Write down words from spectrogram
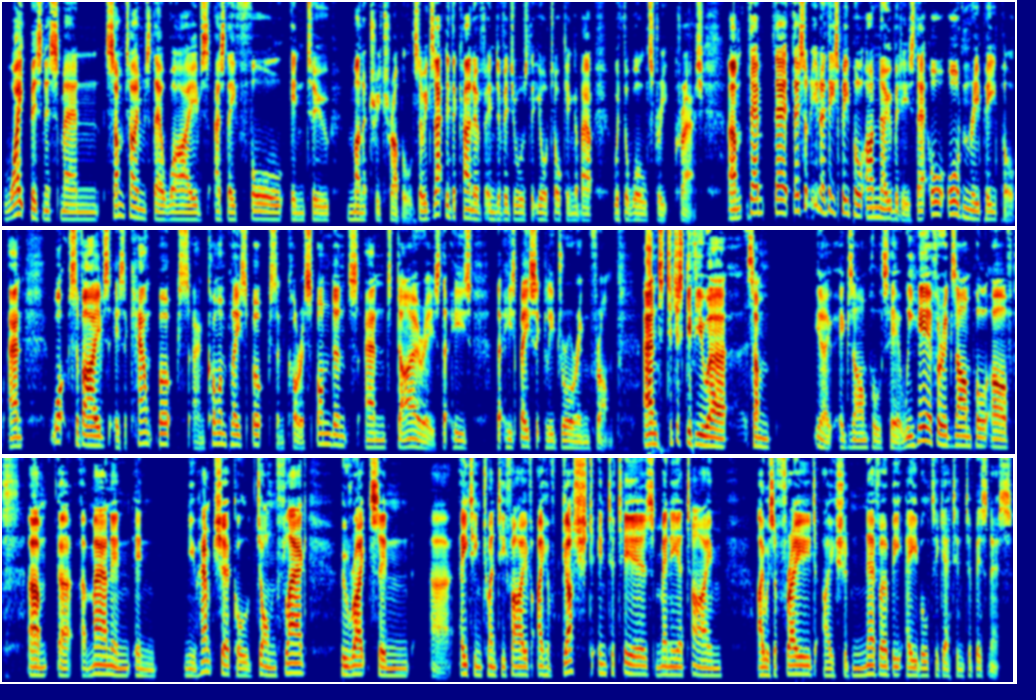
white businessmen, sometimes their wives, as they fall into monetary trouble. So exactly the kind of individuals that you're talking about with the Wall Street crash. Um, they're they're they're sort of you know these people are nobodies. They're ordinary people, and what survives is account books and commonplace books and correspondence and diaries that he's that he's basically drawing from. And to just give you uh, some you know examples here. We hear, for example, of um, uh, a man in in New Hampshire called John Flagg, who writes in uh, 1825, I have gushed into tears many a time. I was afraid I should never be able to get into business.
